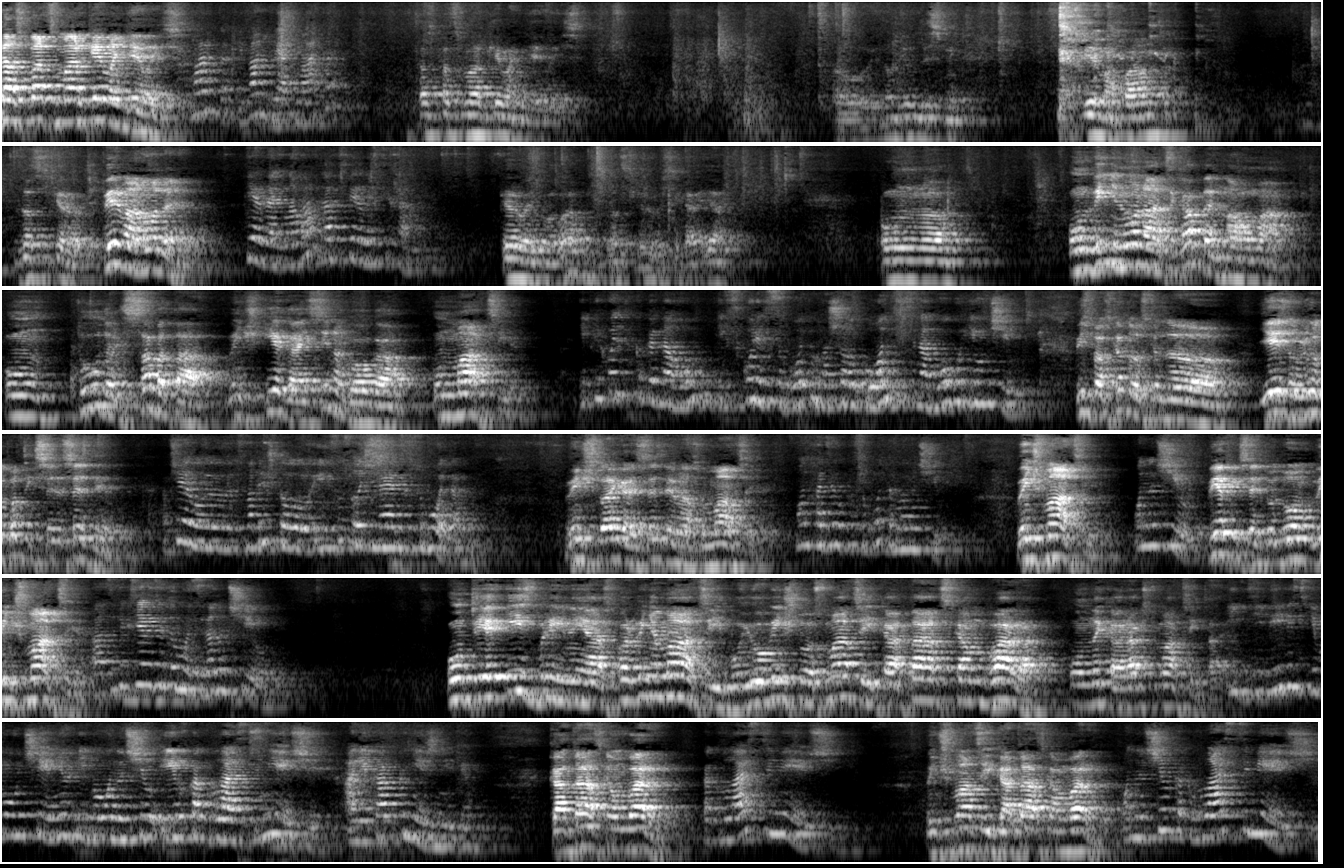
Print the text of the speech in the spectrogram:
Tas pats Marka evaņģēlijs. Марка, Евангелие от Марка, Tas pats Marka evaņģēlijs. Oi, no 20. Pirmā panta. 21. Pirmā nodaļa. первая глава, 21 стиха. Первая глава, 21 стихā, jā. Un, uh, un viņi nonāca Kapernaumā, un tūdaļ sabatā viņš iegāja sinagogā un mācīja. И приходит в Капернаум, и вскоре в субботу вошел он в синагогу и учил. Vispār skatos, kad uh, Jēzum ļoti patīk se- sestdiena. Вообще, э, смотри, что Иисусу очень нравится суббота. Viņš staigāja sestdienās un mācīja. Он ходил по субботам и учил. Viņš mācīja. Он учил. Piefiksēt to domu, viņš mācīja. А, Зафиксируйте эту мысль, он учил. Un tie izbrīnījās par viņa mācību, jo viņš tos mācīja kā tāds, kam vara un ne kā rakstu mācītājs. И дивились его учению, ибо он учил их как власть имеющий, а не как книжники. Kā tāds, kam vara. Как власть имеющий. Viņš mācīja kā tāds, kam vara. Он учил как власть имеющий,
